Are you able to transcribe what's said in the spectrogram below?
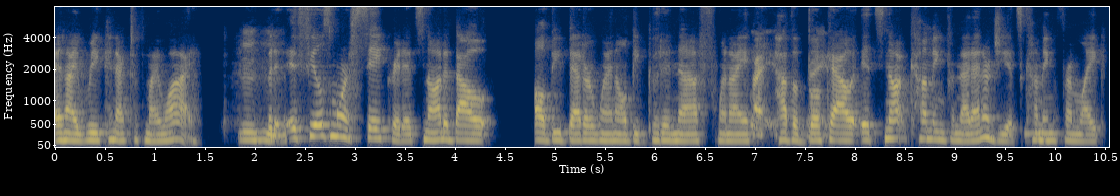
and i reconnect with my why mm-hmm. but it, it, feels more sacred it's not about i'll be better when i'll be good enough when i right. have a book right. out it's not coming from that energy it's mm-hmm. coming from like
